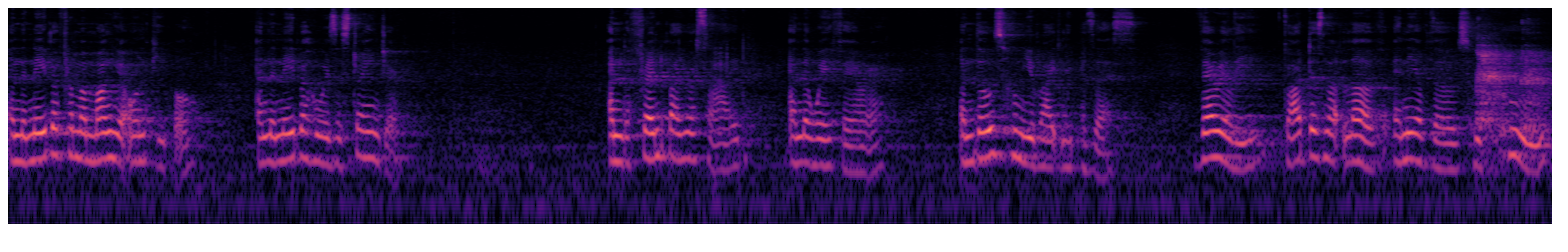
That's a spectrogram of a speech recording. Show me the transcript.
and the neighbor from among your own people, and the neighbor who is a stranger, and the friend by your side, and the wayfarer, and those whom you rightly possess. Verily, God does not love any of those who, who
